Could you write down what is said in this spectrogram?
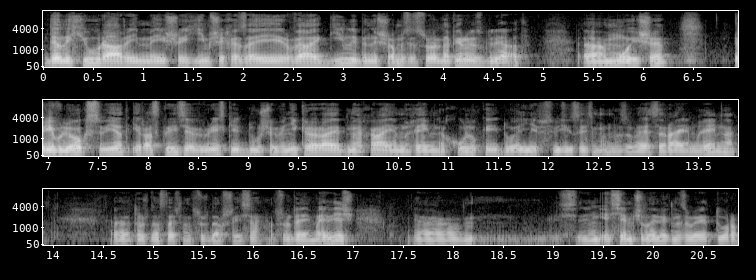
Делихюра, Арей, Мейши, Гимши, Хазаир, Вагилы, Бенешом, На первый взгляд, э, Мойша привлек свет и раскрытие в еврейские души. В Никра Раем Геймна Хулу Кейду, и в связи с этим он называется Раем Геймна – тоже достаточно обсуждавшаяся, обсуждаемая вещь. Эм, семь человек называют Тора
